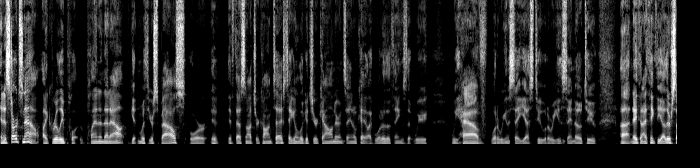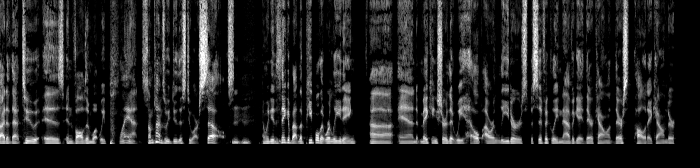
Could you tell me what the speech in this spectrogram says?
And it starts now, like really pl- planning that out, getting with your spouse, or if, if that's not your context, taking a look at your calendar and saying, okay, like what are the things that we we have? What are we going to say yes to? What are we going to say no to? Uh, Nathan, I think the other side of that too is involved in what we plan. Sometimes we do this to ourselves, mm-hmm. and we need to think about the people that we're leading uh, and making sure that we help our leaders specifically navigate their calendar, their holiday calendar.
